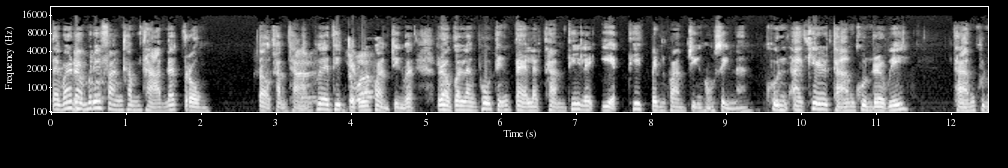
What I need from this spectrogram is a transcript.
แต่ว่าเราไม่ได้ฟังคำถามและตรง ต่อคำถามเพื่อที่จะรู้ความจริงว่า เรากำลังพูดถึงแต่ละคำที่ละเอียดที่เป็นความจริงของสิ่งนั้น คุณอาคิรถามคุณรวิ ถามคุณ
